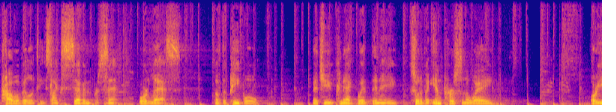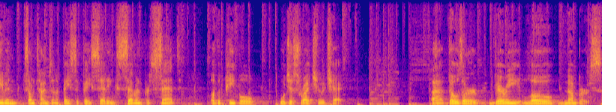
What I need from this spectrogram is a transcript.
probabilities, like 7% or less of the people that you connect with in a sort of an impersonal way, or even sometimes in a face to face setting, 7% of the people will just write you a check. Uh, those are very low numbers.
